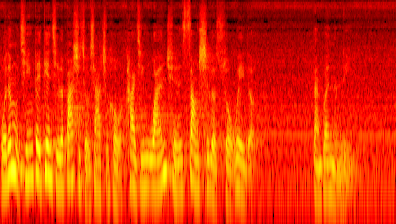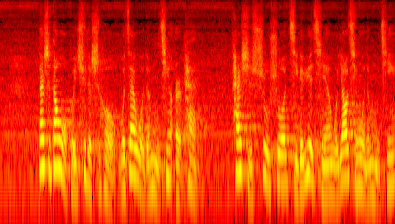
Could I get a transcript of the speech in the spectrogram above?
我的母亲被电击了八十九下之后，他已经完全丧失了所谓的感官能力。但是当我回去的时候，我在我的母亲耳畔。开始诉说几个月前我邀请我的母亲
